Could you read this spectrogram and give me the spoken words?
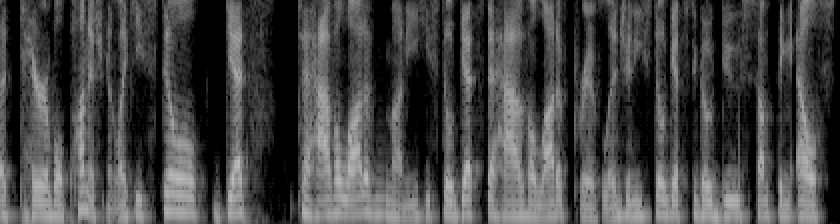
a terrible punishment. Like, he still gets to have a lot of money, he still gets to have a lot of privilege, and he still gets to go do something else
